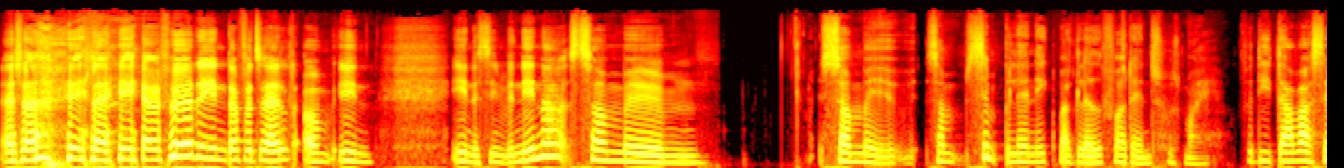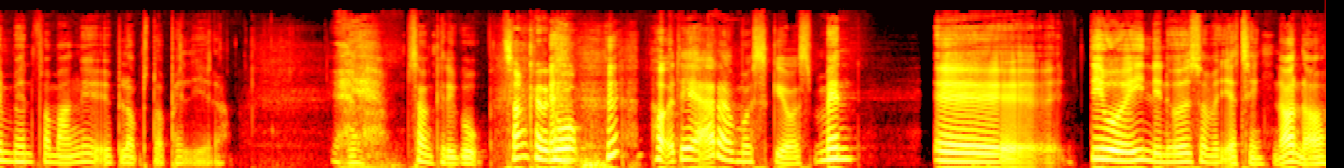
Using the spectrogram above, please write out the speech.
Altså, eller jeg hørte en, der fortalte om en, en af sine veninder, som, øh, som, øh, som simpelthen ikke var glad for at danse hos mig. Fordi der var simpelthen for mange øh, blomster og paljetter. Ja. ja, sådan kan det gå. Sådan kan det gå. Og det er der måske også. Men øh, det var jo egentlig noget, som jeg tænkte, nå, nå,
